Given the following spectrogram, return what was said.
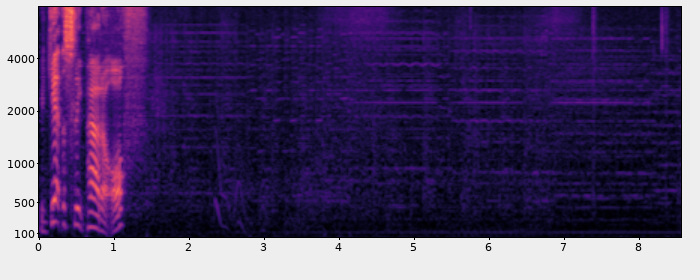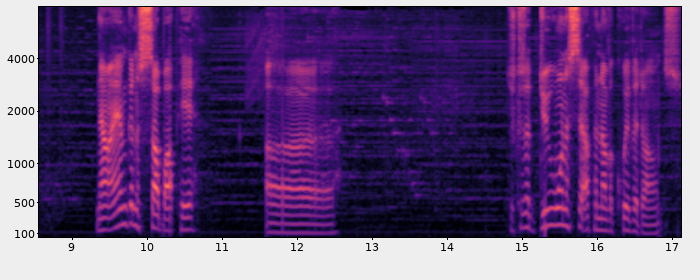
We get the sleep powder off. Now I am going to sub up here. Uh, just because I do want to set up another quiver dance.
